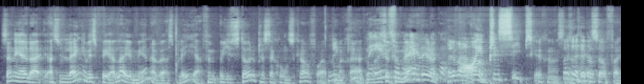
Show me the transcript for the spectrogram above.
Sen är det där, alltså ju längre vi spelar ju mer nervös blir jag. För, och ju större prestationskrav får jag på mig själv. Men är det för så mig blir det Ja, i princip ska jag kunna Så säga det att det är då? så för.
